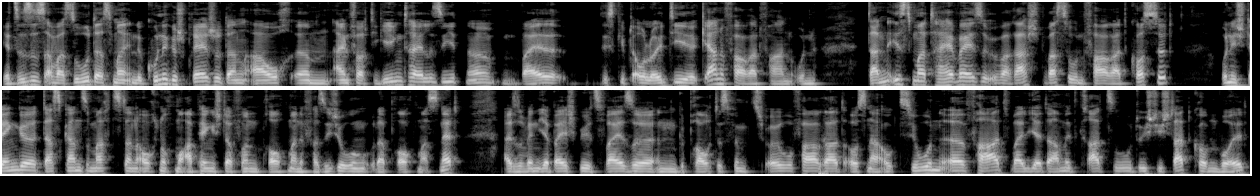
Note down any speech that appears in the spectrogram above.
jetzt ist es aber so, dass man in der Kundegespräche dann auch ähm, einfach die Gegenteile sieht, ne? weil es gibt auch Leute, die gerne Fahrrad fahren und dann ist man teilweise überrascht, was so ein Fahrrad kostet. Und ich denke, das Ganze macht es dann auch nochmal abhängig davon, braucht man eine Versicherung oder braucht man es nicht. Also wenn ihr beispielsweise ein gebrauchtes 50-Euro-Fahrrad aus einer Auktion äh, fahrt, weil ihr damit gerade so durch die Stadt kommen wollt,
